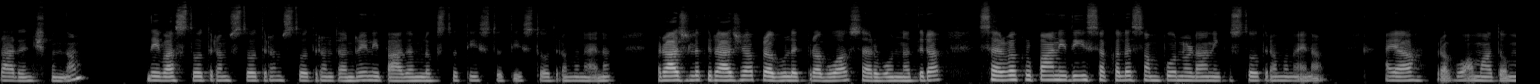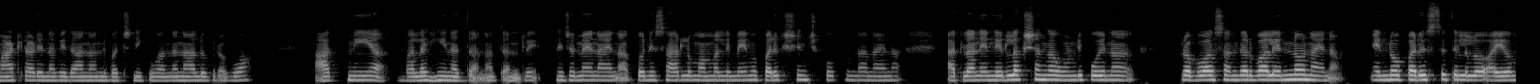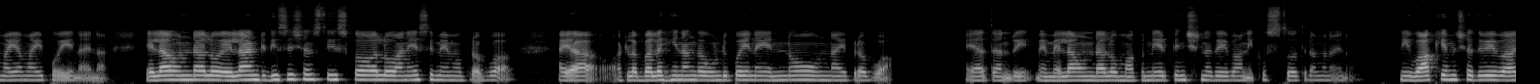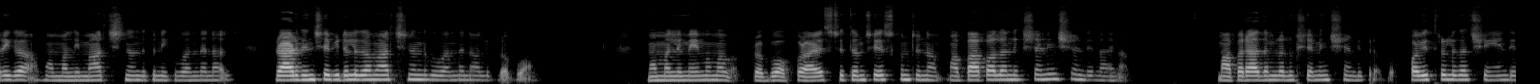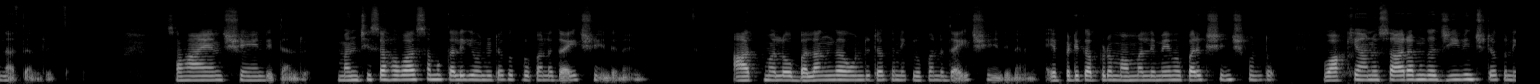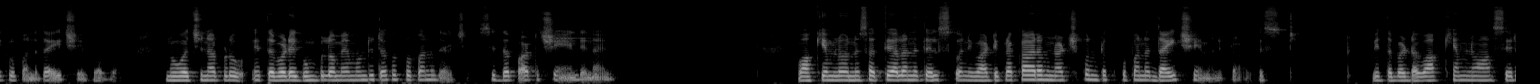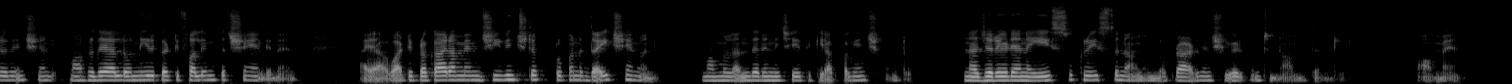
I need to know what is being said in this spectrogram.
ప్రార్థించుకుందాం. దేవా స్తోత్రం స్తోత్రం స్తోత్రం. తండ్రి నీ పాదములకు స్థుతి స్థుతి స్తోత్రము నాయన. రాజులకు రాజా ప్రభులకు ప్రభువ సర్వోన్నతుడ సర్వకృపానిధి సకల సంపూర్ణడానికి స్తోత్రము నాయన. అయా ప్రభువ మాతో మాట్లాడిన విధానాన్ని బట్టి నీకు వందనాలు ప్రభువ. ఆత్మీయ బలహీనత నా తండ్రి. నిజమేనాయన కొన్నిసార్లు మమ్మల్ని మేము పరీక్షించుకోకుండా నాయన అట్లానే నిర్లక్ష్యంగా ఉండిపోయిన ప్రభువ సందర్భాలు ఎన్నో నాయన. ఎన్నో పరిస్థితులలో అయోమయం అయిపోయి నాయన ఎలా ఉండాలో ఎలాంటి డిసిషన్స్ తీసుకోవాలో అనేసి మేము ప్రభు అయా అట్లా బలహీనంగా ఉండిపోయిన ఎన్నో ఉన్నాయి ప్రభు. అయా తండ్రి మేము ఎలా ఉండాలో మాకు నేర్పించిన దేవా నీకు స్తోత్రము నాయన. నీ వాక్యం చదివే వారిగా మమ్మల్ని మార్చినందుకు నీకు వందనాలు. ప్రార్థించే బిడ్డలుగా మార్చినందుకు వందనాలు ప్రభు. మమ్మల్ని మేము మా ప్రభు ప్రాయశ్చితం చేసుకుంటున్నాం. మా పాపాలను క్షమించండి నాయన. మా అపరాధములను క్షమించండి ప్రభు. పవిత్రులుగా చేయండి నా తండ్రి. సహాయం చేయండి తండ్రి. మంచి సహవాసము కలిగి ఉండుటకు కృపను దయచేయండి నేను ఆత్మలో బలంగా ఉండుటకు నీ కృపను దయచేయండి నేను ఎప్పటికప్పుడు మమ్మల్ని మేము పరీక్షించుకుంటూ వాక్యానుసారంగా జీవించుటకు నీ కృపను దయచే ప్రభు. నువ్వు వచ్చినప్పుడు ఎత్తబడే గుంపులో మేము ఉండుటకు కృపను దయచే సిద్ధపాటు చేయండి నాయన. వాక్యంలో ఉన్న సత్యాలను తెలుసుకొని వాటి ప్రకారం నడుచుకుంటూ కృపను దయచేయమని ప్రార్థిస్తూ విత్తబడ్డ వాక్యంను ఆశీర్వదించండి. మా హృదయాల్లో నీరు కట్టి ఫలింప చేయండి నేను అయా వాటి ప్రకారం మేము జీవించుటకు కృపను దయచేయమని మమ్మల్ని అందరినీ చేతికి అప్పగించుకుంటూ నజరేడైన యేసు క్రీస్తు నామంలో ప్రార్థించి వేడుకుంటున్నాము తండ్రి. ఆమెన్.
